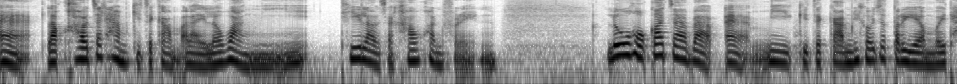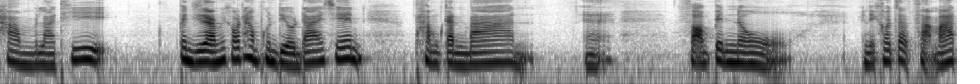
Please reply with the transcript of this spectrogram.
อะแล้วเขาจะทำกิจกรรมอะไรระหว่างนี้ที่เราจะเข้า conference ลูกเขาก็จะแบบอะมีกิจกรรมที่เขาจะเตรียมไว้ทำเวลาที่เป็นกิจกรรมที่เขาทำคนเดียวได้ เช่นทำการบ้านอะซ้อมเปียโน อันนี้เขาจะสามารถ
